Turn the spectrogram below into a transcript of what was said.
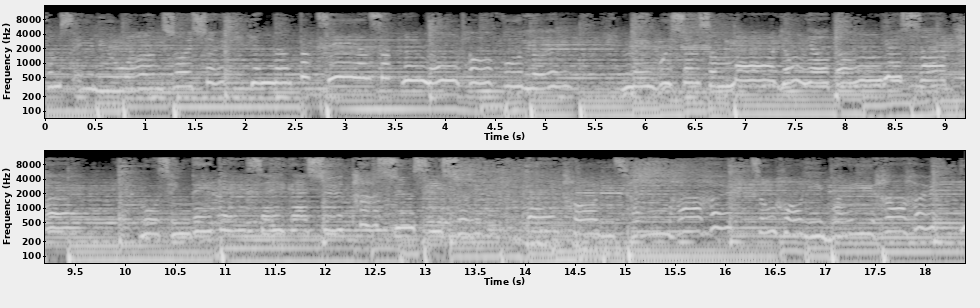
心死了还在追，人难得只因失恋拥抱负累，未会信什么拥有等于失去，无情地对世界说他算是谁，不可以沉下去，总可以迷下去，人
